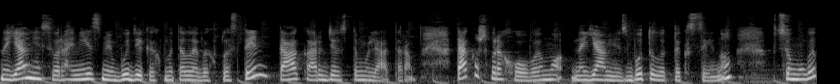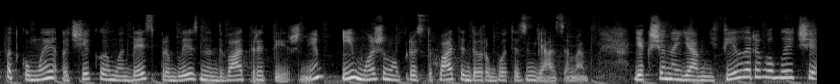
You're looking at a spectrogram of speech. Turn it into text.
наявність в організмі будь-яких металевих пластин та кардіостимулятора. Також враховуємо наявність ботулотоксину. В цьому випадку ми очікуємо десь приблизно 2-3 тижні і можемо приступати до роботи з м'язами. Якщо наявні філери в обличчі,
